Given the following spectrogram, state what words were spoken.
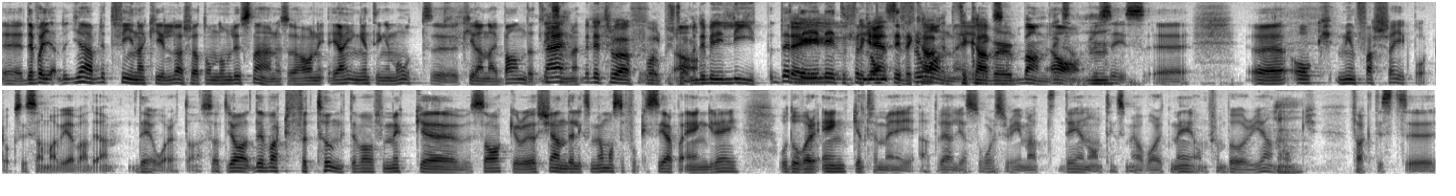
Eh, det var jä- jävligt fina killar, så att om de lyssnar här nu så har ni, jag har ingenting emot eh, killarna i bandet. Liksom. Nej, Men- men det tror jag folk förstår. Ja. Men det blir lite... det blir lite för långt ifrån mig. Till coverband liksom. Ja, precis. Eh, eh, och min farsa gick bort också i samma veva det, det året. Då. Så att jag, det vart för tungt, det var för mycket saker. Och jag kände liksom jag måste fokusera på en grej. Och då var det enkelt för mig att välja Sorcery. med att det är någonting som jag har varit med om från början. Och faktiskt eh,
